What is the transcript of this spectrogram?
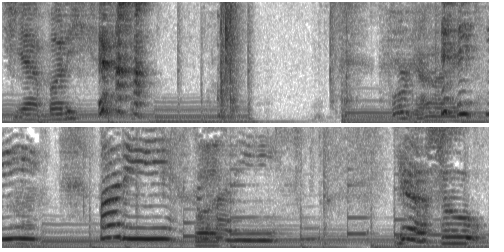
Yeah, buddy. poor guy. buddy. But- buddy. yeah, so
